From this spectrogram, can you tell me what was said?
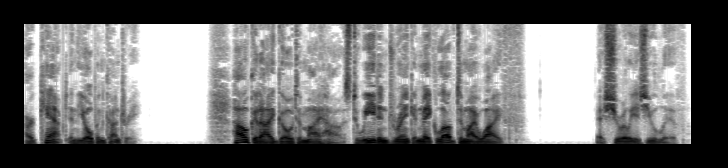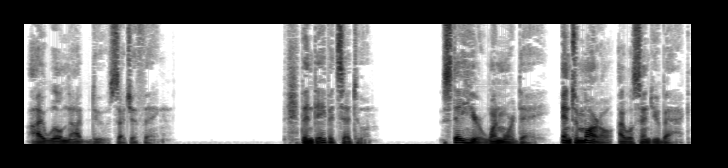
are camped in the open country. How could i go to my house to eat and drink and make love to my wife? As surely as you live i will not do such a thing. Then david said to him stay here one more day and tomorrow i will send you back.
